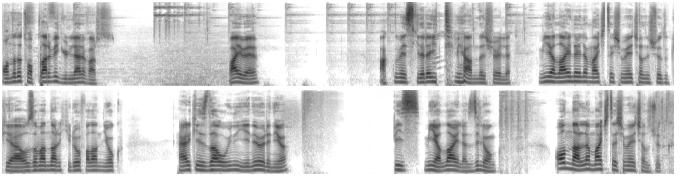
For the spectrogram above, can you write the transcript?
Onda da toplar ve güller var. Vay be. Aklım eskilere gitti bir anda şöyle. Mia Layla ile maç taşımaya çalışıyorduk ya. O zamanlar hero falan yok. Herkes daha oyunu yeni öğreniyor. Biz Mia, Layla, Zilong onlarla maç taşımaya çalışıyorduk.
